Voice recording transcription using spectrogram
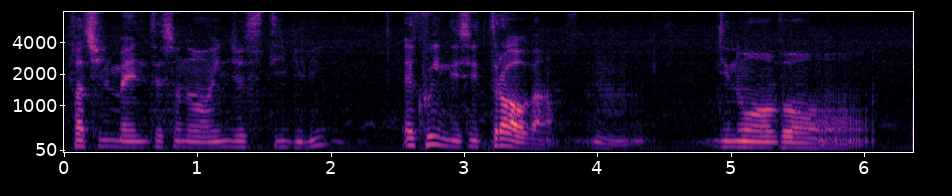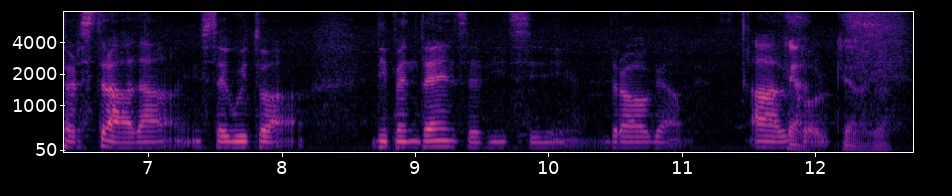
facilmente sono ingestibili e quindi si trova mm, di nuovo per strada in seguito a dipendenze, vizi, droga, alcol. Chiaro, chiaro, chiaro.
